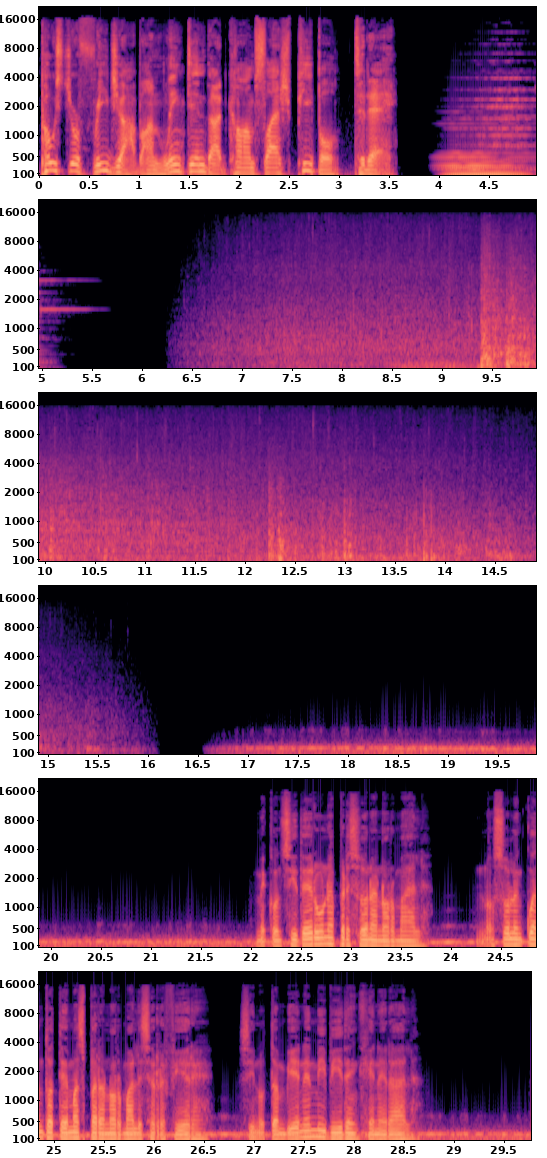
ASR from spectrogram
Post your free job on linkedin.com/people slash people today. Me considero una persona normal, no solo en cuanto a temas paranormales se refiere, sino también en mi vida en general.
